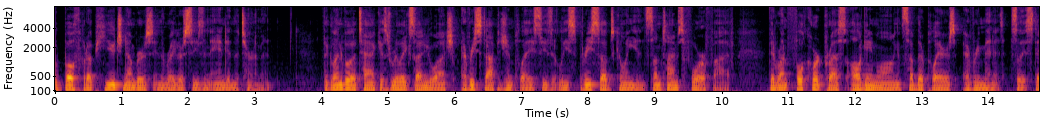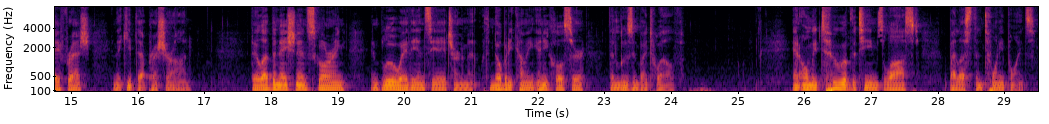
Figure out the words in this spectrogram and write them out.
who both put up huge numbers in the regular season and in the tournament. The Glenville attack is really exciting to watch. Every stoppage in play sees at least three subs going in, sometimes four or five. They run full court press all game long and sub their players every minute, so they stay fresh and they keep that pressure on. They led the nation in scoring and blew away the NCAA tournament, with nobody coming any closer than losing by 12 and only two of the teams lost by less than 20 points.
